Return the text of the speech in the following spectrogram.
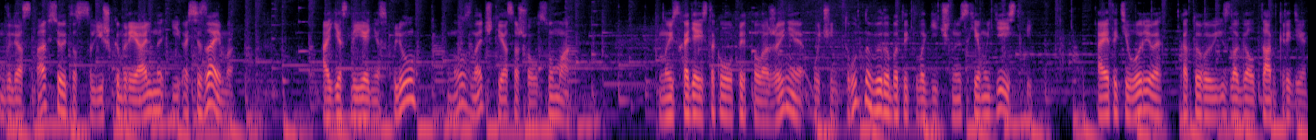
Для сна все это слишком реально и осязаемо. А если я не сплю, ну, значит я сошел с ума. Но исходя из такого предположения, очень трудно выработать логичную схему действий. А эта теория, которую излагал Танкреди,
